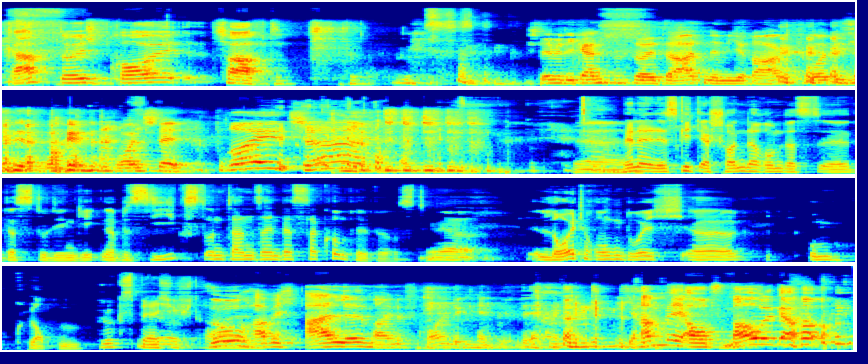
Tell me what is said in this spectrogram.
Kraft durch Freundschaft. Ich stelle mir die ganzen Soldaten im Irak vor, die sich eine Freund, Freund stellen. Freundschaft! ja. Nein, nein, es geht ja schon darum, dass, äh, dass du den Gegner besiegst und dann sein bester Kumpel wirst. ja. Läuterung durch äh, Umkloppen. Glücksbärchenstrahl. So habe ich alle meine Freunde kennengelernt. Die haben mir aufs Maul gehauen.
